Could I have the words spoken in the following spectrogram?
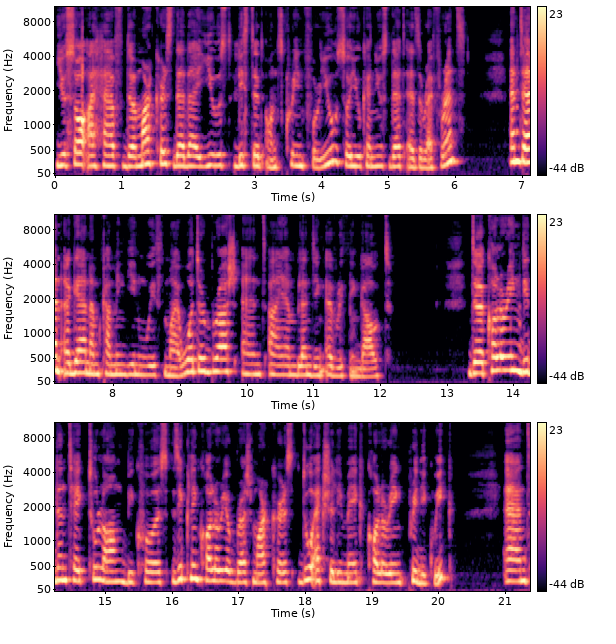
You saw I have the markers that I used listed on screen for you so you can use that as a reference. And then again I'm coming in with my water brush and I am blending everything out. The coloring didn't take too long because Zig Clean Color Real brush markers do actually make coloring pretty quick. And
